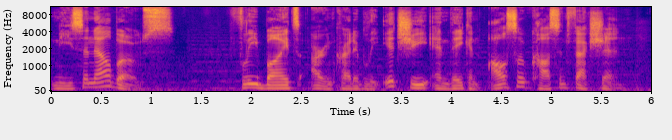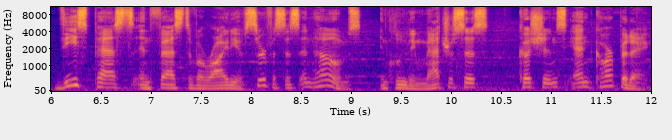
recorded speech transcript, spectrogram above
knees, and elbows. Flea bites are incredibly itchy and they can also cause infection. These pests infest a variety of surfaces in homes, including mattresses, cushions, and carpeting.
